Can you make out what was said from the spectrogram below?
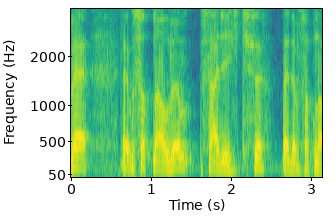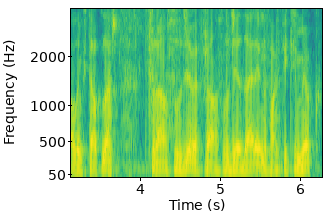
ve e, bu satın aldığım sadece ilk ikisi bu satın aldığım kitaplar Fransızca ve Fransızca'ya dair en ufak fikrim yok.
